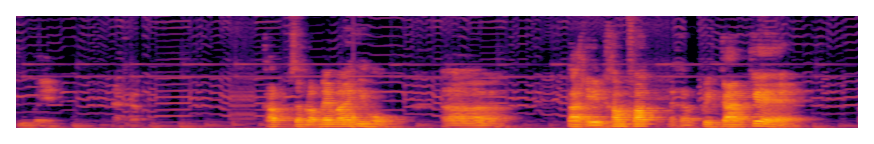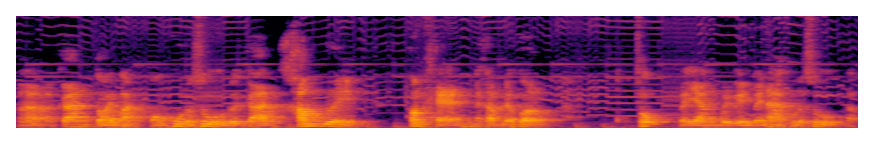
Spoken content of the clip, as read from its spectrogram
ซูเมนนะครับครับสำหรับแม่ไม้ที่6ตาเห็นค้ำฟักนะครับเป็นการแก้การต่อยหมัดของคู่ต่อสู้ โดยการค้ำด้วยท่อนแขนนะครับ แล้วก็ชกไปยังบริเวณใบหน้าคู่ต่อสู้ครับ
